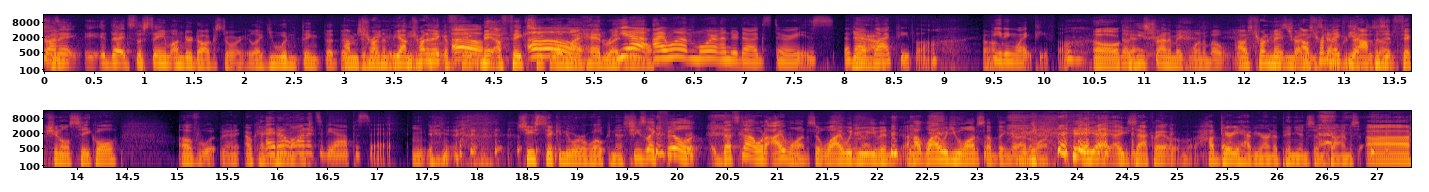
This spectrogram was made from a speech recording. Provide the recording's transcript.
He's Christy. trying to. It's the same underdog story. Like you wouldn't think that the. I'm trying to. Jamaican Yeah, I'm team trying to make a could fake, have- Oh. ma- a fake sequel in my head right yeah, now. I want more underdog stories about Yeah. black people beating white people. oh, okay. No, he's trying to make one about. I was trying to make. he's I was he's trying to make the protect his opposite own. fictional sequel of. what- Okay, I don't mind. want it to be opposite. She's sticking to her wokeness. She's like Phil. That's not what I want. So why would you even? How, why would you want something that I don't want? yeah, exactly. How dare you have your own opinion sometimes? Uh,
